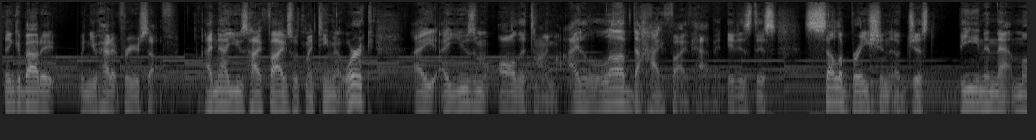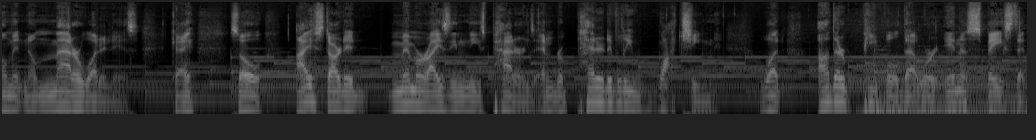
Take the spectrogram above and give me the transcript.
Think about it when you've had it for yourself. I now use high fives with my team at work. I, I, use them all the time. I love the high five habit. It is this celebration of just being in that moment, no matter what it is. Okay. So I started memorizing these patterns and repetitively watching what other people that were in a space that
